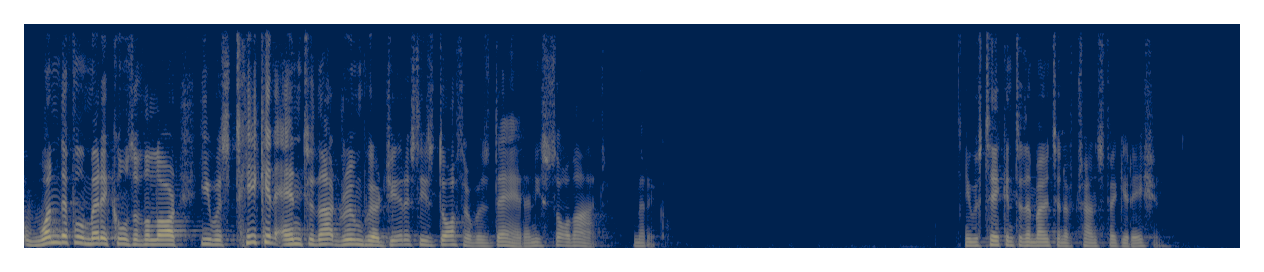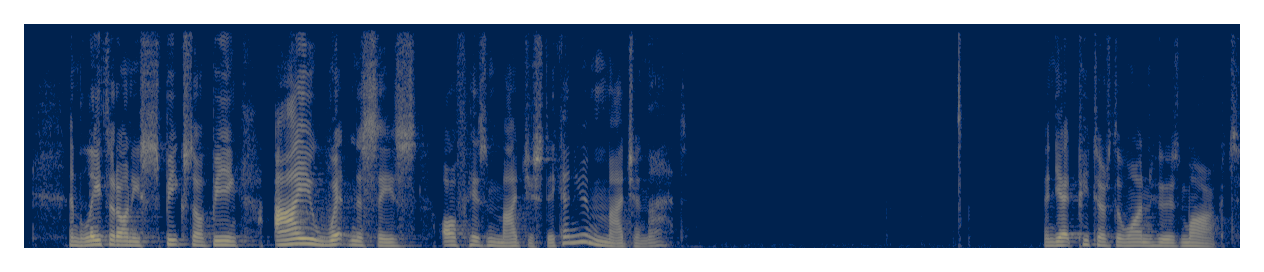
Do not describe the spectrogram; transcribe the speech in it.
wonderful miracles of the Lord. He was taken into that room where Jairus' daughter was dead, and he saw that miracle. He was taken to the mountain of transfiguration. And later on, he speaks of being eyewitnesses of his majesty. Can you imagine that? And yet, Peter's the one who is marked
